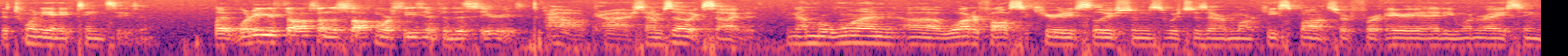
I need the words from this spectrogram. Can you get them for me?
the 2018 season. But what are your thoughts on the sophomore season for this series? Oh gosh, I'm so excited. Number one, uh, Waterfall Security Solutions, which is our marquee sponsor for Area 81 Racing,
